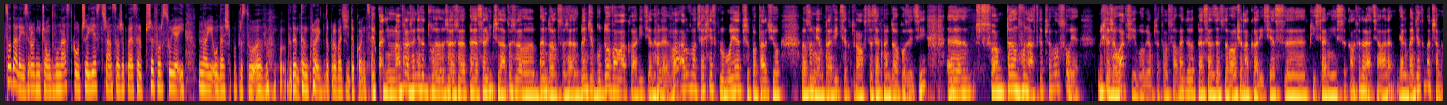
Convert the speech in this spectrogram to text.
Co dalej z rolniczą dwunastką? Czy jest szansa, że PSL przeforsuje i, no i uda się po prostu e, ten, ten projekt doprowadzić do końca? Wie pani, mam wrażenie, że, że, że PSL liczy na to, że będąc, że będzie budowała koalicję na lewo, a równocześnie spróbuje przy poparciu, rozumiem, prawicy, którą chce zepchnąć do opozycji, e, tę dwunastkę przeforsuje. Myślę, że łatwiej byłoby ją przeforsować, gdyby PSL zdecydował się na koalicję z e, PiSem i z Konfederacją, ale jak będzie, zobaczymy.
